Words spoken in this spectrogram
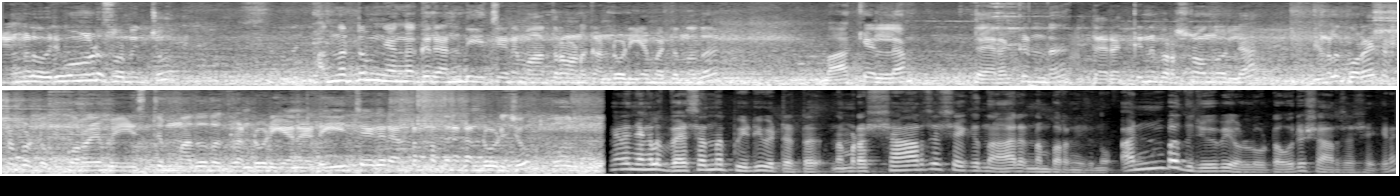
ഞങ്ങൾ ഒരുപാട് ശ്രമിച്ചു. എന്നിട്ടും ഞങ്ങൾക്ക് രണ്ട് ഈച്ചേനെ മാത്രമാണ് കണ്ടുപിടിക്കാൻ പറ്റുന്നത്. ബാക്കിയെല്ലാം തിരക്കുണ്ട്. തിരക്കിന് പ്രശ്നമൊന്നുമില്ല. ഞങ്ങൾ കുറേ കഷ്ടപ്പെട്ടു. കുറേ വേസ്റ്റും അതും ഇതൊക്കെ കണ്ടുപിടിക്കാനായിട്ട്. ഈച്ചയൊക്കെ രണ്ടെണ്ണത്തിനെ കണ്ടുപിടിച്ചു. അങ്ങനെ ഞങ്ങൾ വിശന്ന് പിടിവിട്ടിട്ട് നമ്മുടെ ഷാർജ ഷേക്ക് നാലെണ്ണം പറഞ്ഞിരുന്നു. അൻപത് രൂപയുള്ളൂ കേട്ടോ ഒരു ഷാർജ ഷേക്കിന്.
